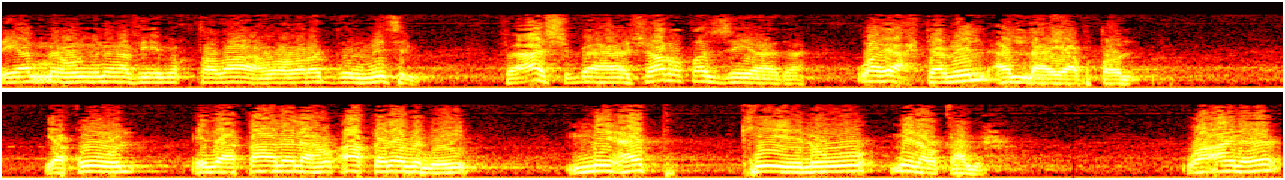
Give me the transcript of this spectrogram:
لأنه ينافي مقتضاه وهو رد المثل. فأشبه شرط الزيادة ويحتمل ألا يبطل. يقول إذا قال له أقرضني مئة كيلو من القمح وأنا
